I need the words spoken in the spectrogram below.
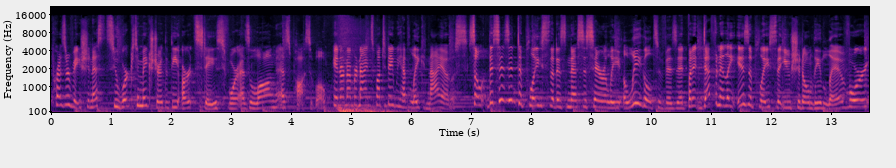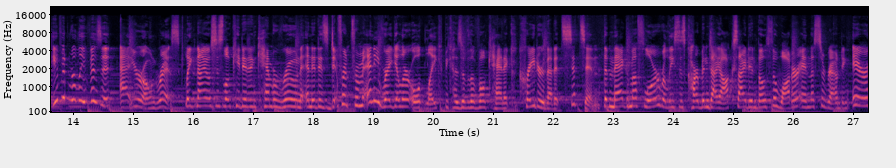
preservationists who work to make sure that the art stays for as long as possible. In our number 9 spot today we have Lake Nyos. So this isn't a place that is necessarily illegal to visit, but it definitely is a place that you should only live or even really visit at your own risk. Lake Nyos is located in Cameroon and it is different from any regular old lake because of the volcanic crater that it sits in. The magma floor releases carbon dioxide in both the water and the surrounding air,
